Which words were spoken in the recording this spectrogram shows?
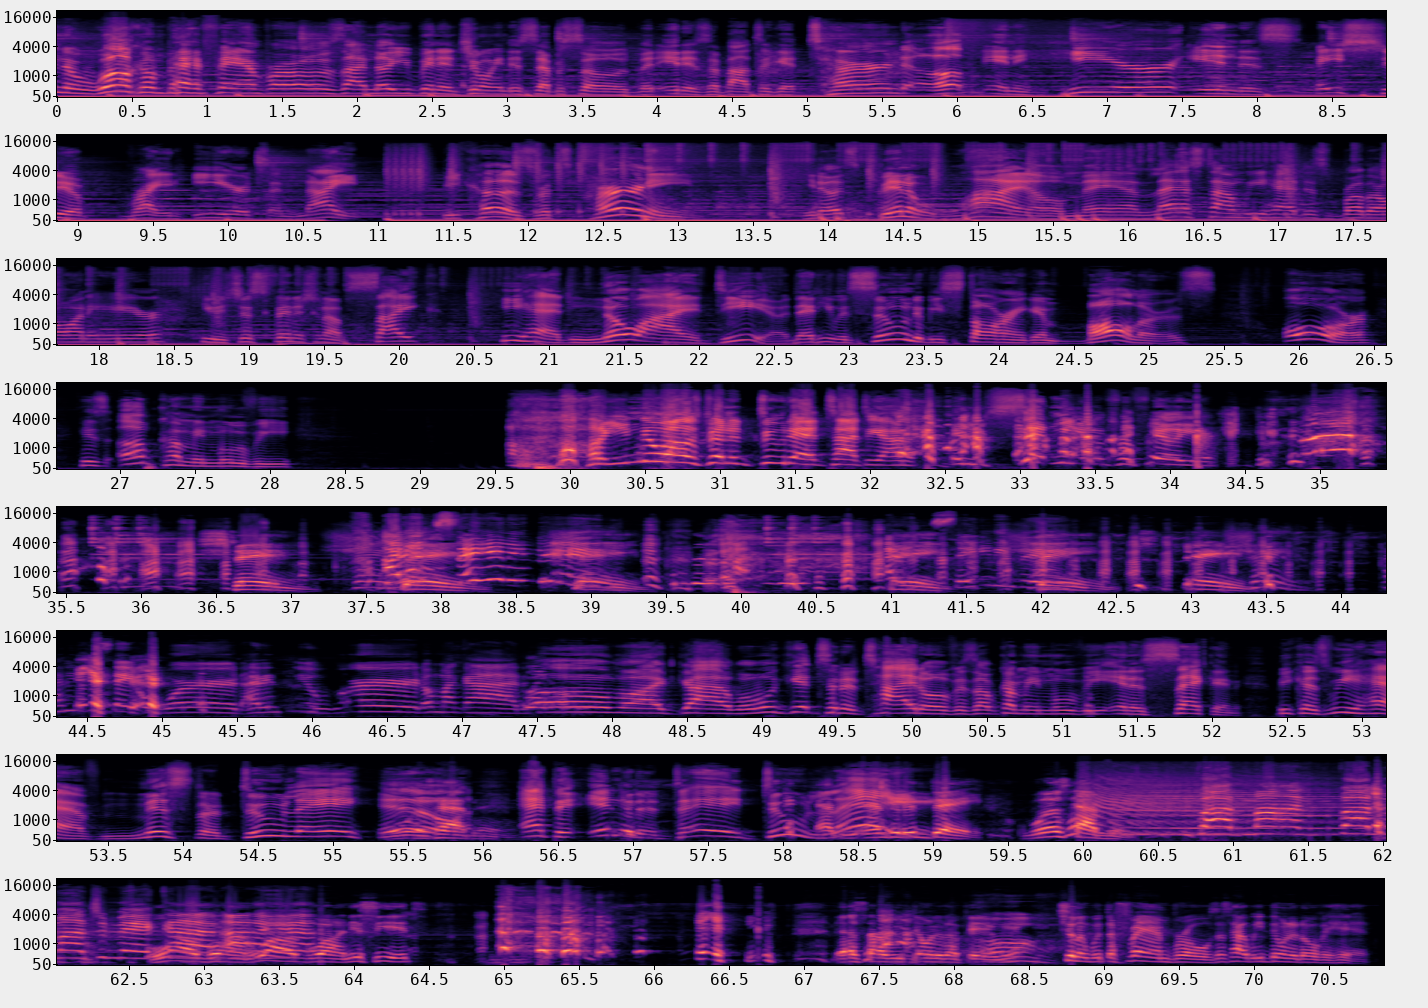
And welcome back, fan bros. I know you've been enjoying this episode, but it is about to get turned up in here in the spaceship right here tonight because returning. You know, it's been a while, man. Last time we had this brother on here, he was just finishing up Psych. He had no idea that he would soon to be starring in Ballers or his upcoming movie Oh, you knew I was trying to do that, Tatiana, and you set me up for failure. Shame. I didn't say Shame. anything. I didn't say anything. Shame. Shame. I didn't say a word. I didn't say a word. Oh my god. Oh my God. Well, we'll get to the title of his upcoming movie in a second because we have Mr. Dule Hill. What's happening? At the end of the day, Dule. At the end of the day, what's happening? Badman, Badman, Jamaica. Wagwan, I am- wagwan. You see it? That's how we doing it up here. Oh. Chilling with the fan bros. That's how we doing it over here.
